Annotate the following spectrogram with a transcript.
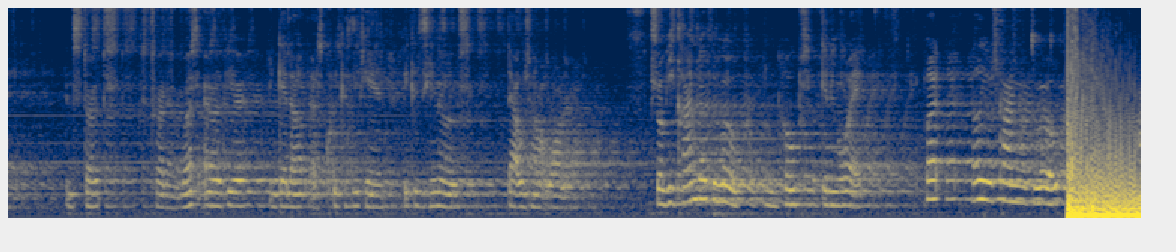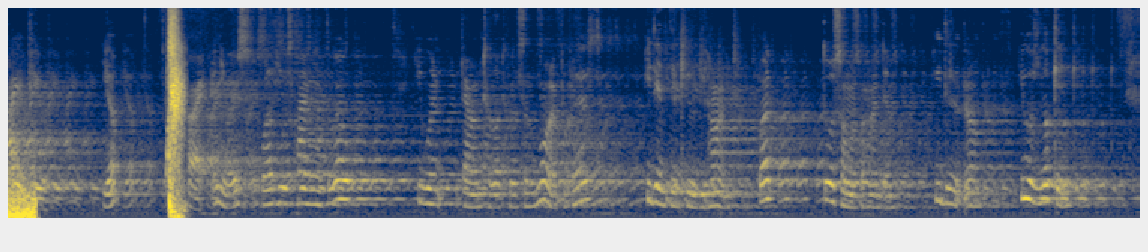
and starts to try to rush out of here and get out as quick as he can because he knows that was not water. So he climbed up the rope in hopes of getting away. But while he was climbing up the rope, I appeared. Yep. Alright, anyways, while he was climbing up the rope, he went down to look for some more because he didn't think he would be harmed. But there was someone behind him. He didn't know. He was looking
